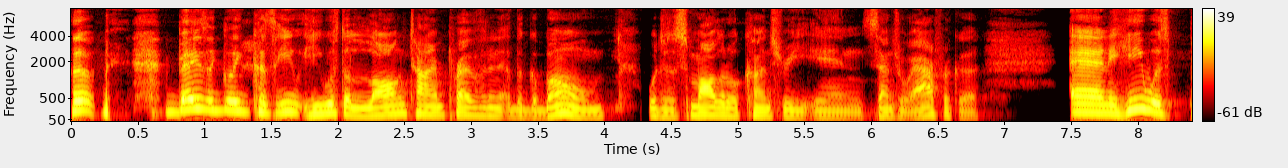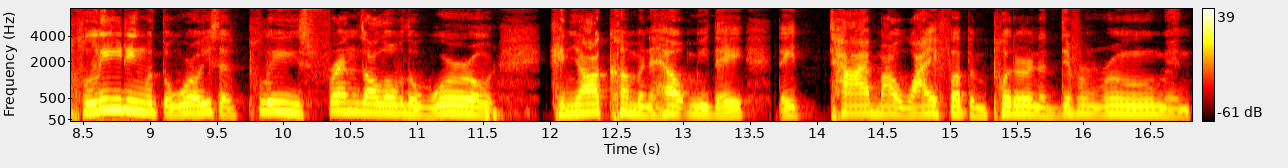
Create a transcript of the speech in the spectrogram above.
Basically, because he he was the longtime president of the Gabon, which is a small little country in Central Africa, and he was pleading with the world. He said, "Please, friends all over the world, can y'all come and help me?" They they tied my wife up and put her in a different room, and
